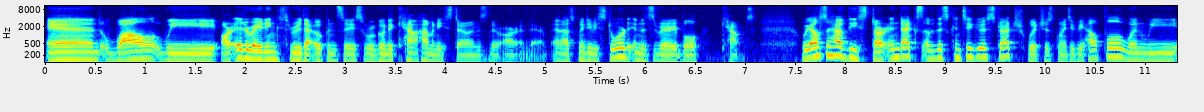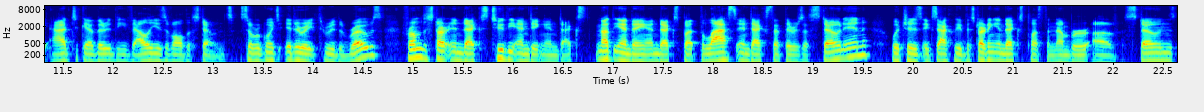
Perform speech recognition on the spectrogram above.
And while we are iterating through that open space, we're going to count how many stones there are in there, and that's going to be stored in this variable count. We also have the start index of this contiguous stretch, which is going to be helpful when we add together the values of all the stones. So we're going to iterate through the rows from the start index to the ending index. Not the ending index, but the last index that there's a stone in, which is exactly the starting index plus the number of stones.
